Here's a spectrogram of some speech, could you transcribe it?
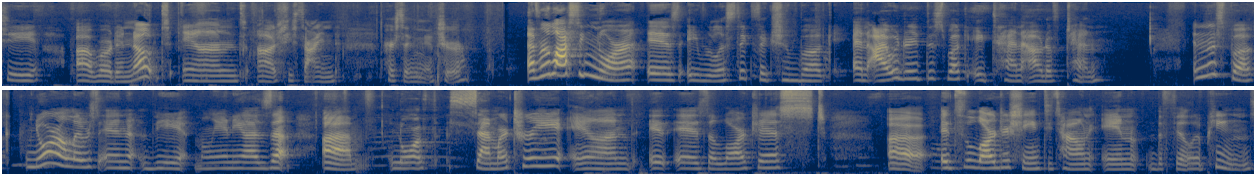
She uh, wrote a note and uh, she signed her signature. Everlasting Nora is a realistic fiction book, and I would rate this book a 10 out of 10. In this book, Nora lives in the Manila's um, North Cemetery, and it is the largest. Uh, it's the largest shanty town in the Philippines,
